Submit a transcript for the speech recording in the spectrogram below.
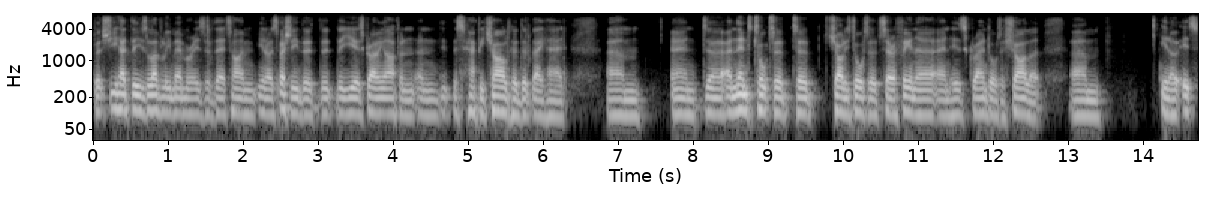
but she had these lovely memories of their time, you know, especially the the, the years growing up and and this happy childhood that they had. Um, and uh, and then to talk to to Charlie's daughter Serafina and his granddaughter Charlotte, um, you know it's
